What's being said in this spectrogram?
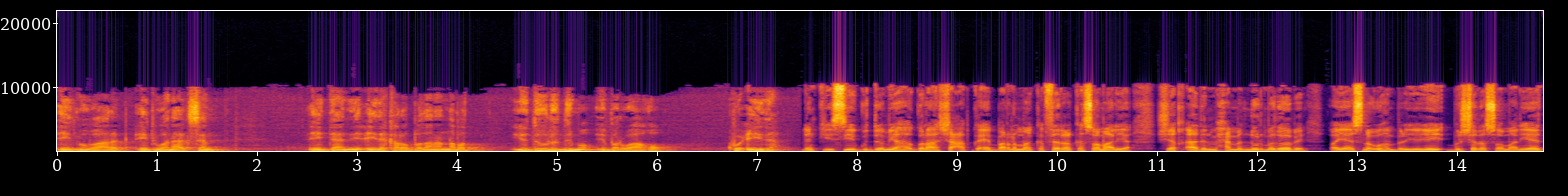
ciid mubaarak ciid wanaagsan. Ciidan iyo ciido kaloo badana nabad iyo dowladnimo iyo barwaaqo ku ciida. Dhankiisii gudoomiyaha golaha shacabka ee baarlamaanka federaalk soomaaliya sheekh aadan maxamed nuur madoobe ayaa isna u hambaliyeeyey bulshada soomaaliyeed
